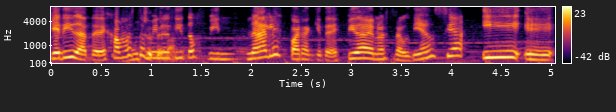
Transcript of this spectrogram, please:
Querida, te dejamos estos minutitos finales para que te despida de nuestra audiencia y eh,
